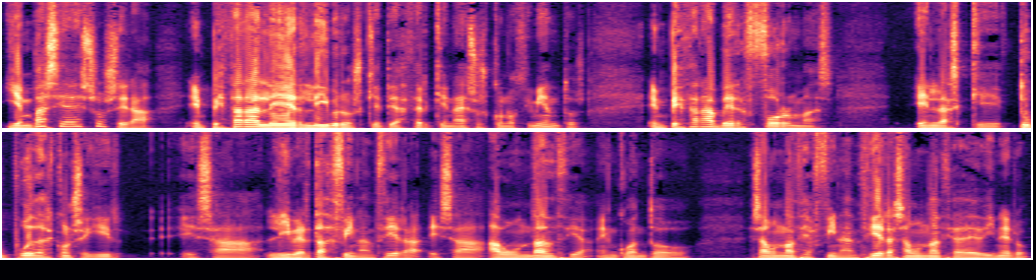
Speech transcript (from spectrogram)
Y en base a eso será empezar a leer libros que te acerquen a esos conocimientos, empezar a ver formas en las que tú puedas conseguir esa libertad financiera, esa abundancia en cuanto esa abundancia financiera, esa abundancia de dinero.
